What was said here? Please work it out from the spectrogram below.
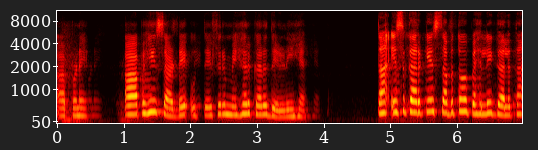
ਆਪਣੇ ਆਪ ਹੀ ਸਾਡੇ ਉੱਤੇ ਫਿਰ ਮਿਹਰ ਕਰ ਦੇਣੀ ਹੈ। ਤਾਂ ਇਸ ਕਰਕੇ ਸਭ ਤੋਂ ਪਹਿਲੀ ਗੱਲ ਤਾਂ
